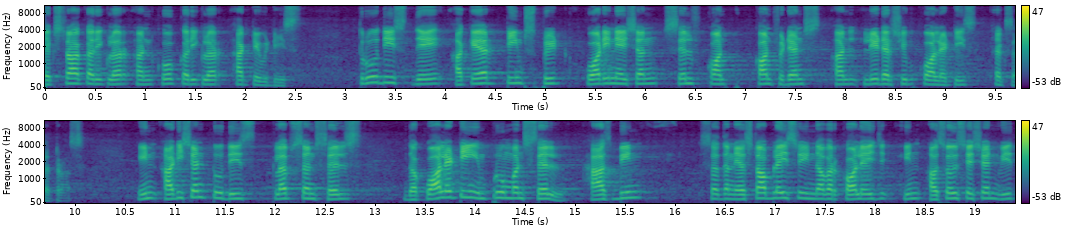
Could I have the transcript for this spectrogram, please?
extracurricular and co-curricular activities. Through this, they acquire team spirit, coordination, self-confidence, and leadership qualities, etc. In addition to these clubs and cells, the quality improvement cell has been then established in our college in association with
